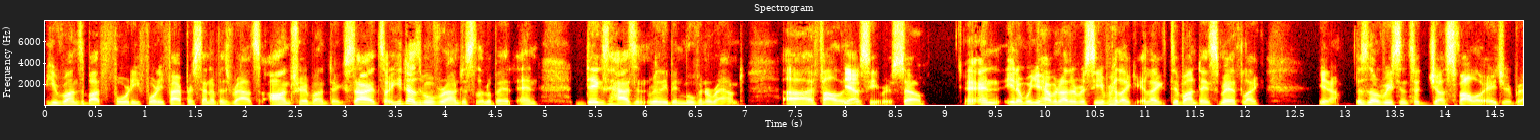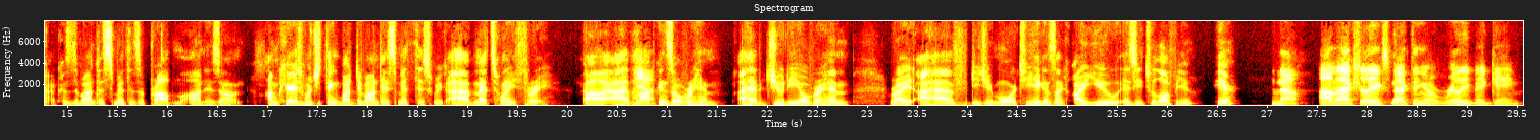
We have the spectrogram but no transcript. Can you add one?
he runs about 40, 45% of his routes on Trevon Diggs' side. So he does move around just a little bit. And Diggs hasn't really been moving around uh, following yeah. receivers. So, and, and, you know, when you have another receiver like like DeVonta Smith, like, you know, there's no reason to just follow AJ Brown because DeVonta Smith is a problem on his own. I'm curious what you think about DeVonta Smith this week. I have him at 23. Uh, I have yeah. Hopkins over him. I have Jeudy over him. Right. I have DJ Moore, Tee Higgins. Like, are you? Is he too low for you here? No, I'm actually expecting no. a really big game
